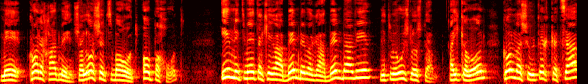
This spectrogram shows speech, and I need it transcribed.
מכל אחד מהן, שלוש אצבעות או פחות, אם נטמא את הקירה בין במגע בין באוויר, נטמאו שלושתם. העיקרון, כל מה שהוא יותר קצר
